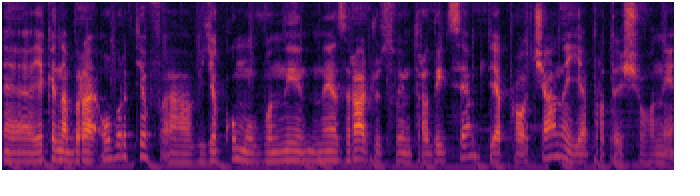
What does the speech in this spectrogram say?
е, яке набирає обертів, е, в якому вони не зраджують своїм традиціям. Я про чани, я про те, що вони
